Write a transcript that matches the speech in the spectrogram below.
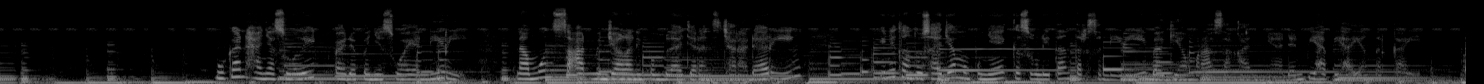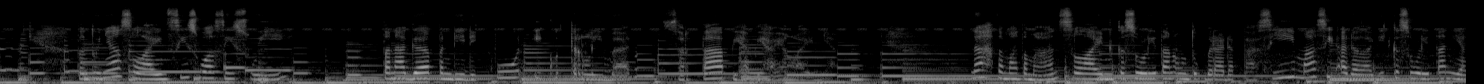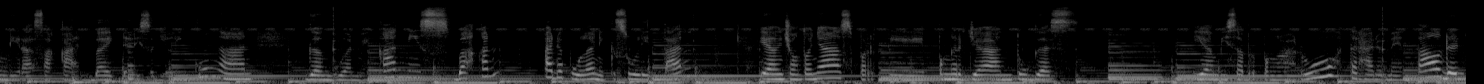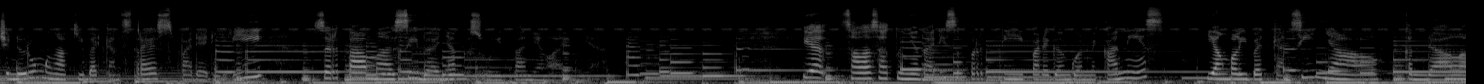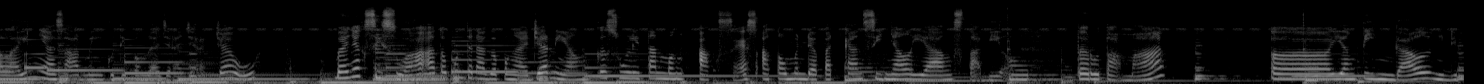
Bukan hanya sulit pada penyesuaian diri, namun saat menjalani pembelajaran secara daring, ini tentu saja mempunyai kesulitan tersendiri bagi yang merasakannya dan pihak-pihak yang terkait. Tentunya selain siswa-siswi, tenaga pendidik pun ikut terlibat serta pihak-pihak yang lainnya. Nah, teman-teman, selain kesulitan untuk beradaptasi, masih ada lagi kesulitan yang dirasakan, baik dari segi lingkungan, gangguan mekanis, bahkan ada pula nih kesulitan yang contohnya seperti pengerjaan tugas yang bisa berpengaruh terhadap mental dan cenderung mengakibatkan stres pada diri serta masih banyak kesulitan yang lainnya. Ya, salah satunya tadi seperti pada gangguan mekanis yang melibatkan sinyal, kendala lainnya saat mengikuti pembelajaran jarak jauh, banyak siswa ataupun tenaga pengajar yang kesulitan mengakses atau mendapatkan sinyal yang stabil, terutama uh, yang tinggal di,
